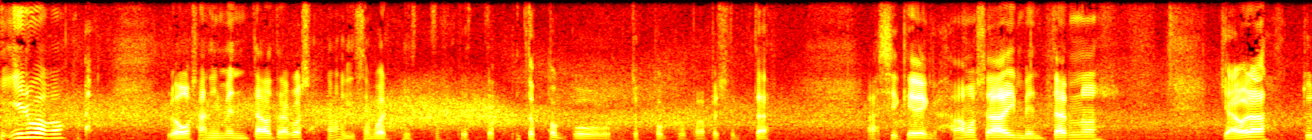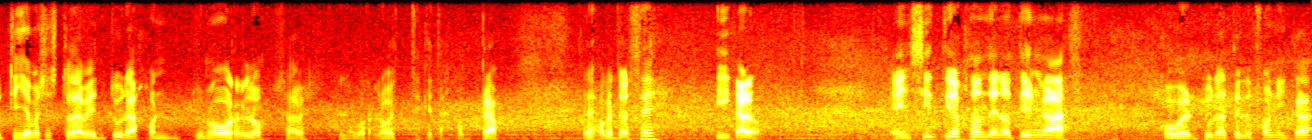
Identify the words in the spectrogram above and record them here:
Y luego, luego se han inventado otra cosa, ¿no? Y dicen, bueno, esto es poco, esto es poco para presentar Así que venga, vamos a inventarnos que ahora tú te llevas esto de aventura con tu nuevo reloj, ¿sabes? El nuevo reloj este que te has comprado, el 14. Y claro, en sitios donde no tengas cobertura telefónica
